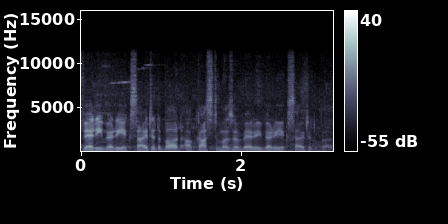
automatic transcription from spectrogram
very, very excited about, our customers are very, very excited about.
